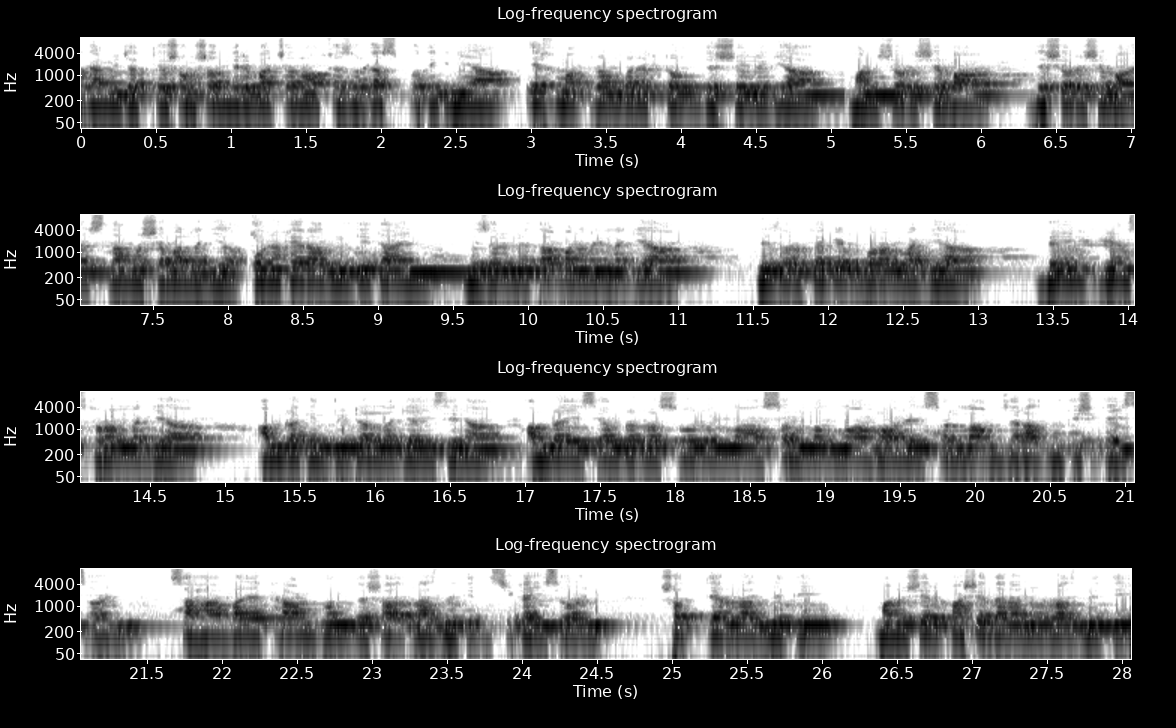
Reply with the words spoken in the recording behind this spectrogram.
আগামী জাতীয় সংসদ নির্বাচন খেজুর গাছ প্রতীক একমাত্র একটা উদ্দেশ্য হইলে গিয়া মানুষের সেবা দেশের সেবা, ইসলামের সেবা লাগিয়া ওনাকে রাজনীতি তাই নিজের নেতা বানানি লাগিয়া, নিজের প্যাকেট ভরার লাগিয়া, ব্যাংক ব্যালেন্স করার লাগিয়া, আমরা কিন্তু এটার লাগিয়া আইছি না। আমরা আইছি আমরা রসুল্লাহ সাল্লাহ আলাইসাল্লাম যে রাজনীতি শিখাইছেন সাহাবা একরামগঞ্জ রাজনীতি শিখাইছেন, সত্যের রাজনীতি মানুষের পাশে দাঁড়ানোর রাজনীতি,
